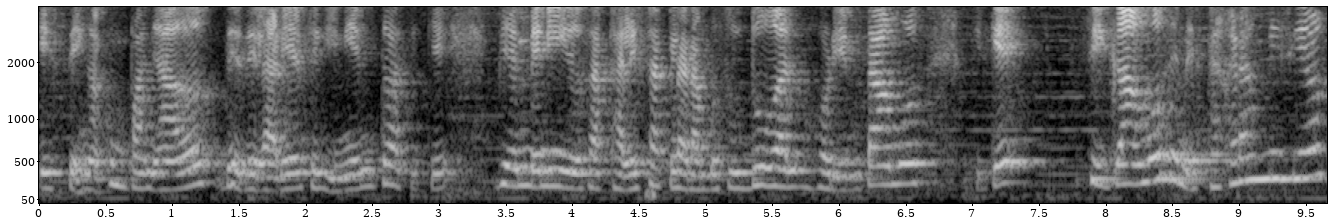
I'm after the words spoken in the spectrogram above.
estén acompañados desde el área de seguimiento, así que bienvenidos, acá les aclaramos sus dudas, los orientamos, así que sigamos en esta gran misión.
